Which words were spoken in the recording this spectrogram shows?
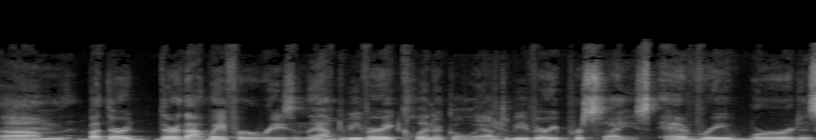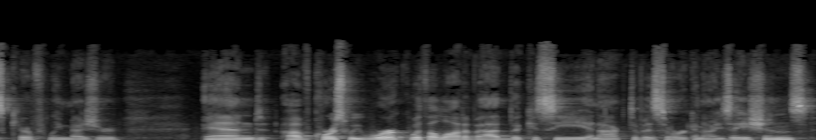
yeah. Um, but they're they're that way for a reason. They have to be very clinical. They have Yeah. to be very precise. Every word is carefully measured. And of course, we work with a lot of advocacy and activist organizations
